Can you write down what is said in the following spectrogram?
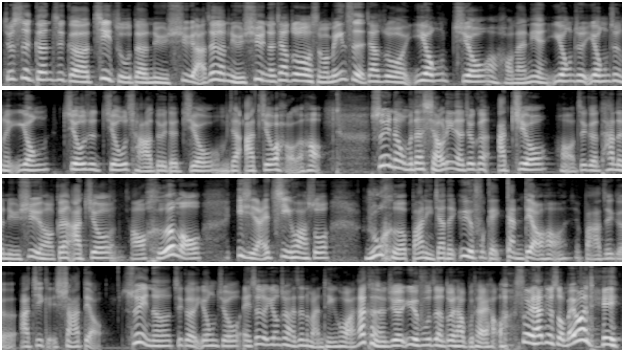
就是跟这个祭祖的女婿啊，这个女婿呢叫做什么名字？叫做雍纠哦，好难念，雍就是雍正的雍，纠是纠察队的纠，我们叫阿纠好了哈。所以呢，我们的小丽呢就跟阿纠，好，这个他的女婿哈，跟阿纠，然后合谋一起来计划说如何把你家的岳父给干掉哈。就把这个阿季给杀掉，所以呢，这个雍纠，哎，这个雍纠还真的蛮听话，他可能觉得岳父真的对他不太好，所以他就说没问题，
